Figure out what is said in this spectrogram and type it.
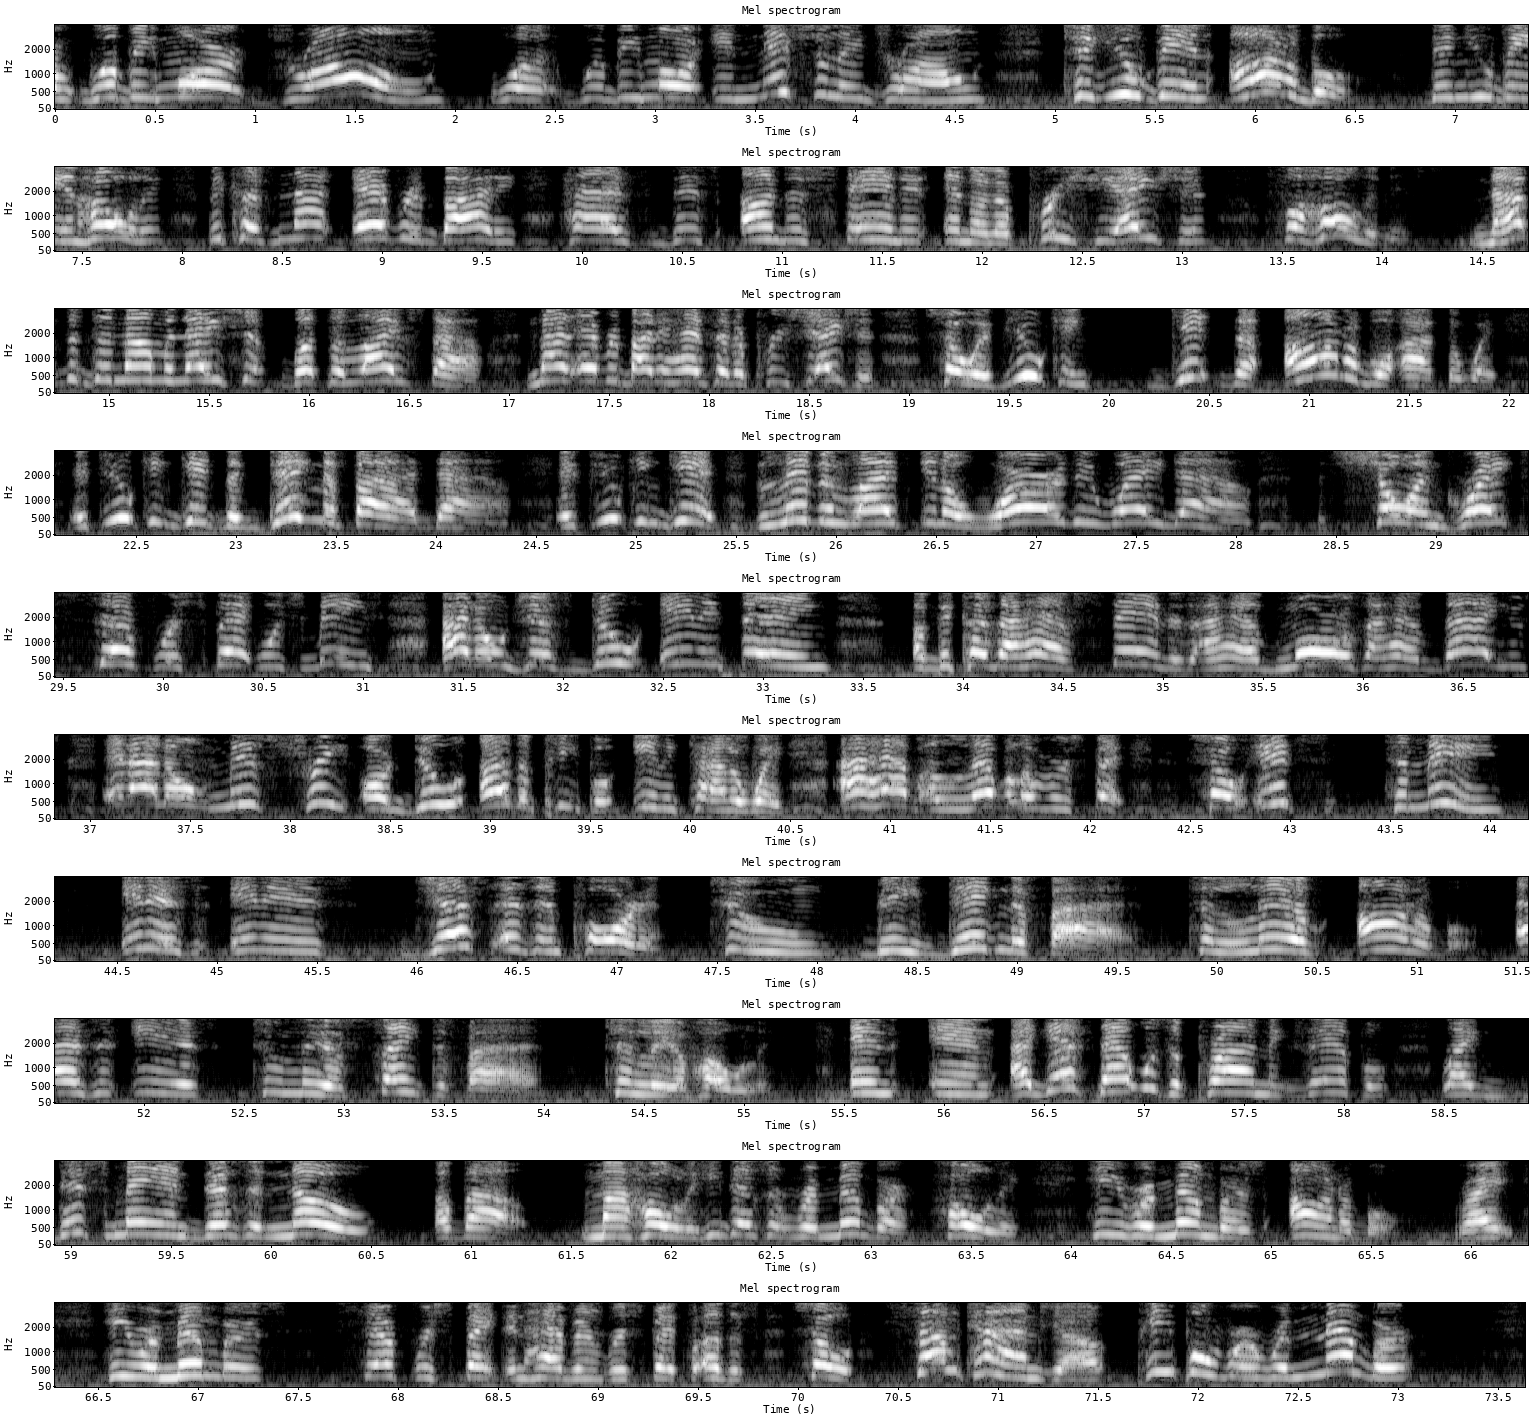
are will be more drawn, will, will be more initially drawn to you being honorable than you being holy because not everybody has this understanding and an appreciation for holiness. Not the denomination, but the lifestyle. Not everybody has that appreciation. So if you can get the honorable out the way, if you can get the dignified down, if you can get living life in a worthy way down, showing great self-respect, which means I don't just do anything uh, because I have standards, I have morals, I have values, and I don't mistreat or do other people any kind of way. I have a level of respect. So it's to me, it is it is just as important to be dignified, to live honorable, as it is to live sanctified, to live holy. And and I guess that was a prime example. Like this man doesn't know about my holy. He doesn't remember holy. He remembers honorable, right? He remembers self-respect and having respect for others. So sometimes y'all, people will remember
